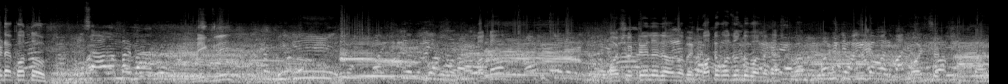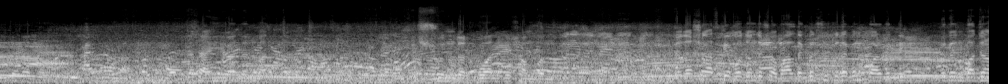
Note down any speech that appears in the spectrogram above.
এটা, কত? ডিগ্রি? কত? পঁয়ষট্টি হলে দেওয়া যাবে। কত পর্যন্ত বলে কাস্টমার। শাহিওয়ালের বাচ্চা। সুন্দর কোয়ালিটি সম্পন্ন। দর্শক, আজকে পর্যন্ত সব ভালো থাকবেন, সুস্থ থাকবেন। পরবর্তী প্রতিদিন পাঁচজন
